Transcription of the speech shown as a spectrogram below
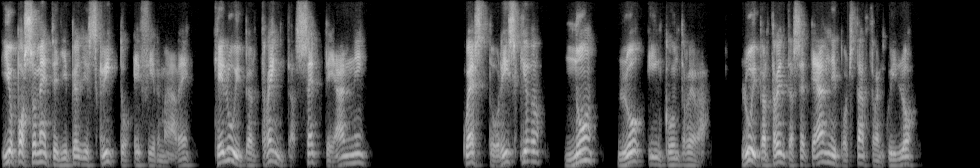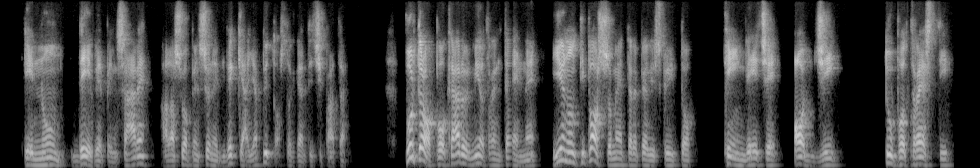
io posso mettergli per iscritto e firmare che lui per 37 anni questo rischio non lo incontrerà. Lui per 37 anni può stare tranquillo che non deve pensare alla sua pensione di vecchiaia piuttosto che anticipata. Purtroppo, caro il mio trentenne, io non ti posso mettere per iscritto che invece oggi tu potresti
